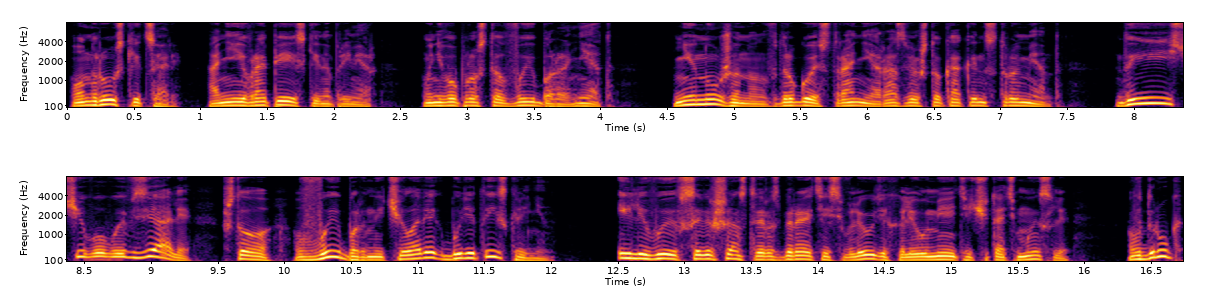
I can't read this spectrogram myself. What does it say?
Он русский царь, а не европейский, например. У него просто выбора нет. Не нужен он в другой стране, разве что как инструмент. Да и из чего вы взяли, что выборный человек будет искренен? Или вы в совершенстве разбираетесь в людях, или умеете читать мысли – Вдруг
